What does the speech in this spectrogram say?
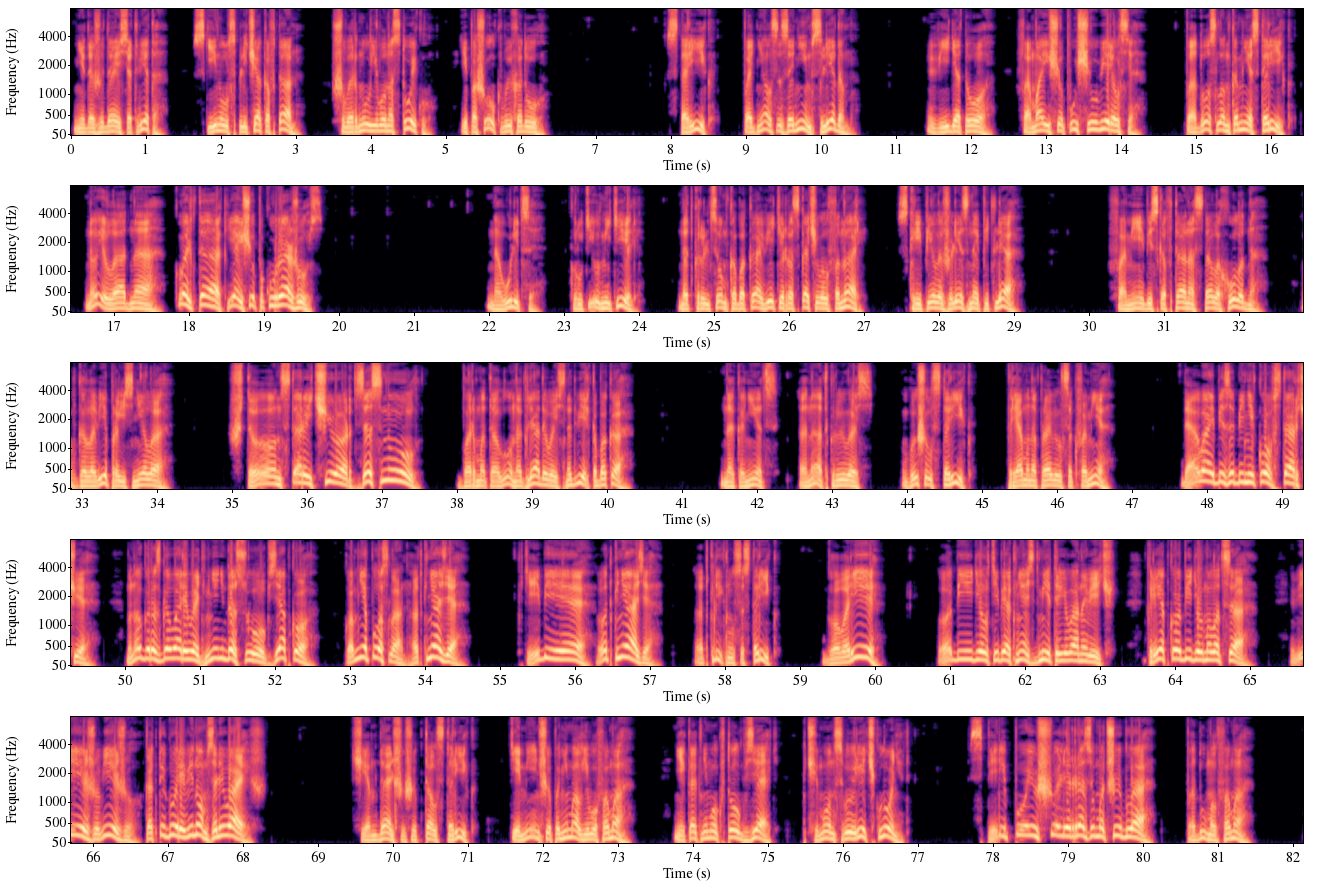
Не дожидаясь ответа, скинул с плеча кафтан, швырнул его на стойку и пошел к выходу. Старик поднялся за ним следом. Видя то, Фома еще пуще уверился. Подослан ко мне старик. Ну и ладно, коль так, я еще покуражусь. На улице крутил метель. Над крыльцом кабака ветер раскачивал фонарь. Скрипела железная петля. Фоме без кафтана стало холодно. В голове прояснело. «Что он, старый черт, заснул?» Бормотал он, оглядываясь на дверь кабака. Наконец, она открылась. Вышел старик, прямо направился к Фоме. «Давай без обиняков, старче! Много разговаривать мне не досуг, зябко! Ко мне послан, от князя!» «К тебе, от князя!» — откликнулся старик. «Говори!» «Обидел тебя князь Дмитрий Иванович! Крепко обидел молодца! Вижу, вижу, как ты горе вином заливаешь!» Чем дальше шептал старик, тем меньше понимал его Фома. Никак не мог в толк взять, к чему он свою речь клонит. «С перепою, шо ли, разум отшибла?» — подумал Фома.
